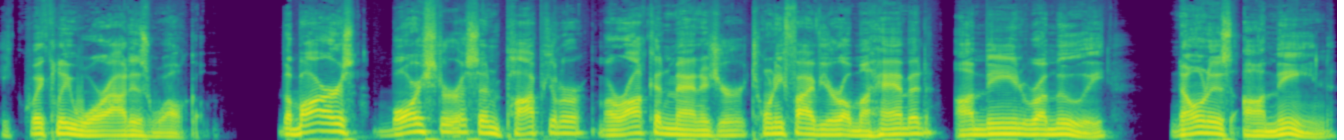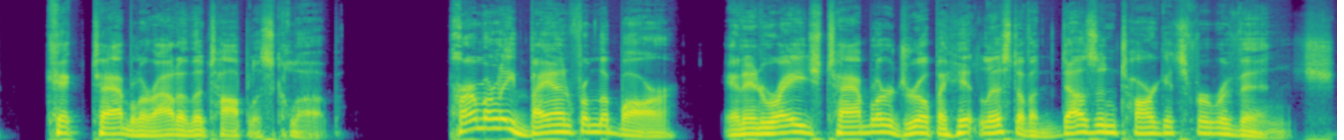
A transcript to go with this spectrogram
He quickly wore out his welcome. The bar's boisterous and popular Moroccan manager, 25 year old Mohammed Amin Rahmouni, known as Amin, kicked Tabler out of the topless club. Permanently banned from the bar, an enraged Tabler drew up a hit list of a dozen targets for revenge.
